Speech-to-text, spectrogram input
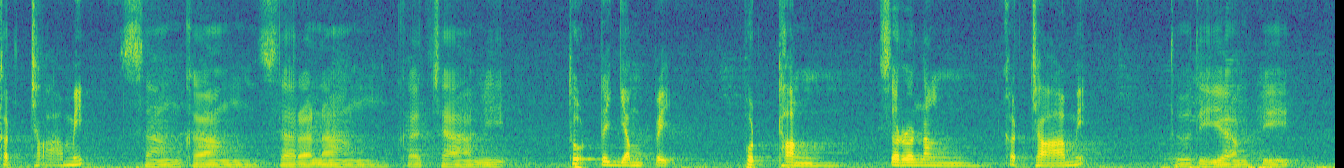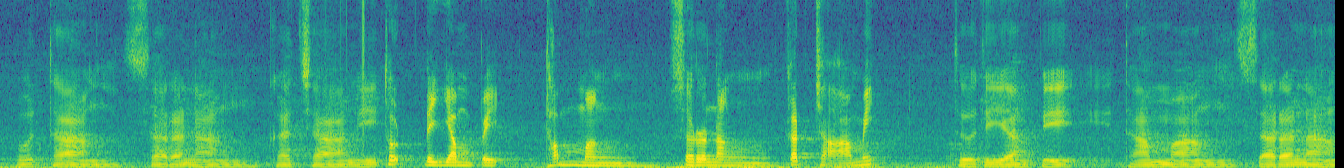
คัจฉามิ สังฆังสารนังคัจฉามิ ทุติยมปิ พุทธัง สรนังคัจฉามิ ทุติยมปิพุทธังสารนังคัจฉามิทุติยมปิธัมมัง สรนังคัจฉามิทุติยมปิธัมมังสารนัง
